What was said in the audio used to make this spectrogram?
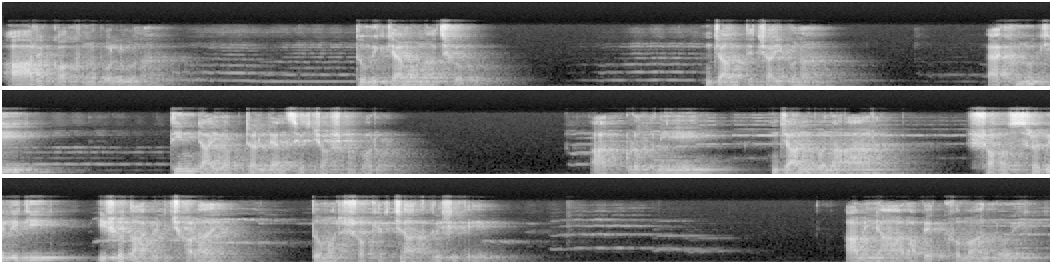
আর কখনো বলব না। তুমি কেমন আছো? জানতে চাইব না। এখনও কি তিন ডাইঅপ্টার ল্যান্সের চশমা বড় আগ্রহ নিয়ে জানব না আর সহস্রবেলি কি ঈষৎ আবির ছড়ায় তোমার শখের ছাদ কৃষিতে? আমি আর অপেক্ষমান নই।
